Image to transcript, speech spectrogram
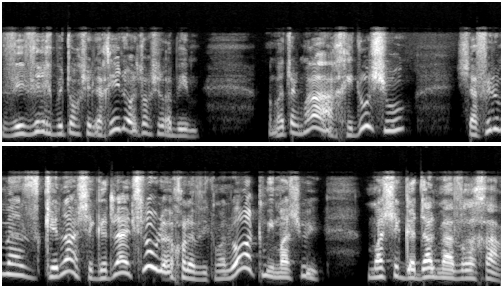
והבריך בתוך של יחיד או לתוך של רבים. אומרת הגמרא, החידוש הוא שאפילו מהזקנה שגדלה אצלו הוא לא יכול להביא, כלומר לא רק ממשהו, מה שגדל מהברכה,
